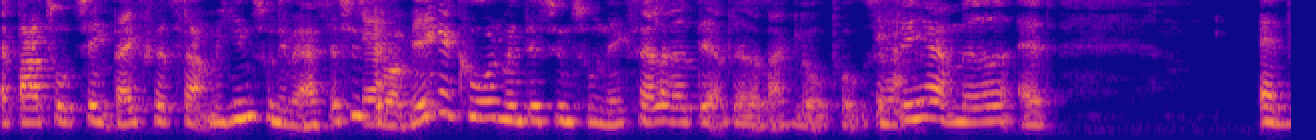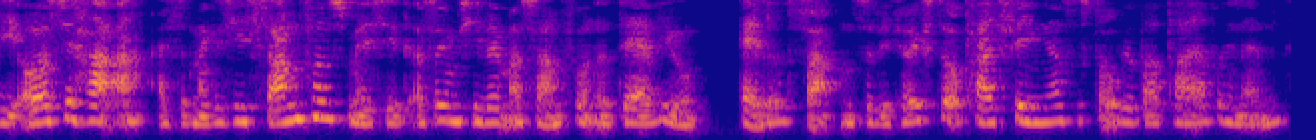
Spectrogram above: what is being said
At bare to ting, der ikke hørte sammen med hendes univers. Jeg synes, Ja. det var mega cool, men det synes hun ikke. Så allerede der bliver der lagt låg på. Så ja. det her med, at at vi også har, altså man kan sige samfundsmæssigt, og så kan man sige, hvem er samfundet, det er vi jo alle sammen, så vi kan jo ikke stå og pege fingre, så står vi jo bare og peger på hinanden.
